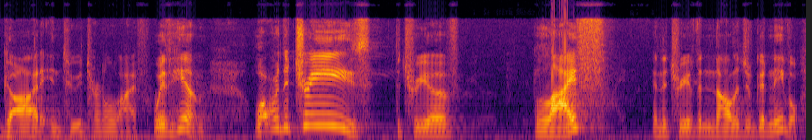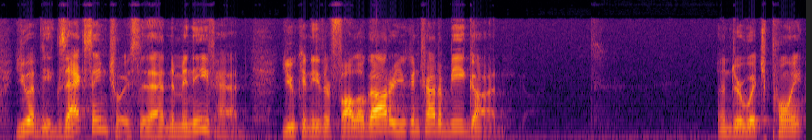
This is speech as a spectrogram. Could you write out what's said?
God into eternal life with him. What were the trees? The tree of life and the tree of the knowledge of good and evil. You have the exact same choice that Adam and Eve had. You can either follow God or you can try to be God. Under which point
